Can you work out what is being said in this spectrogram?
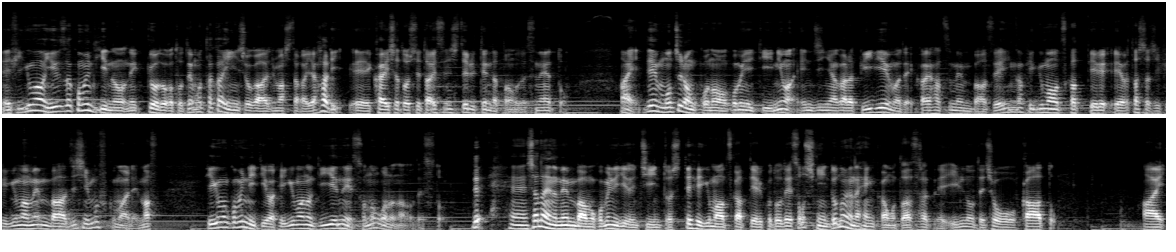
えー、?Figma はユーザーコミュニティの熱狂度がとても高い印象がありましたが、やはり、え、会社として対戦している点だったのですね、と。はい。で、もちろんこのコミュニティにはエンジニアから PDM まで開発メンバー全員が Figma を使っている、え、私たち Figma メンバー自身も含まれます。Figma コミュニティは Figma の DNA そのものなのですと。で、えー、社内のメンバーもコミュニティの一員として Figma を使っていることで、組織にどのような変化をもたらされているのでしょうかと。はい、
